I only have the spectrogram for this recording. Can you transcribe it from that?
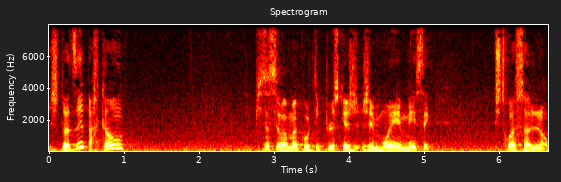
je dois dire, par contre, puis ça, c'est vraiment un côté plus que j'ai moins aimé, c'est que je trouve ça long.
